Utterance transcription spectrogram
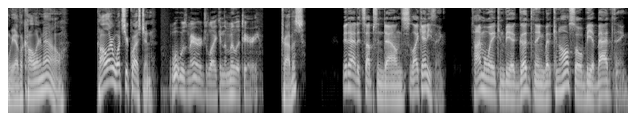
we have a caller now. Caller, what's your question? What was marriage like in the military? Travis? It had its ups and downs, like anything. Time away can be a good thing, but it can also be a bad thing.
